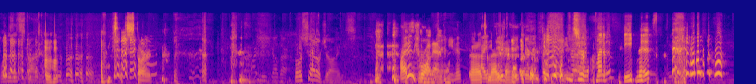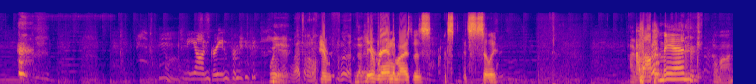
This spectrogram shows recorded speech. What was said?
When does it start? Start. Both shadow drawings. I didn't draw that penis. Uh, that's I a matter did of say. Draw that penis. Neon green for me. Wait, That's a little. It, is that it randomizes. It's it's silly. I'm Oh man. Come on.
